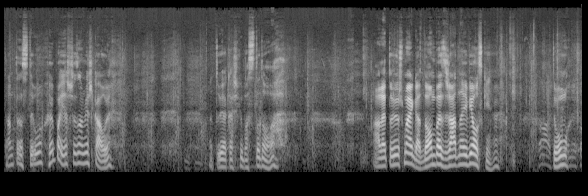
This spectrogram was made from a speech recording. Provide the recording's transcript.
Tamten z tyłu chyba jeszcze zamieszkały. A tu jakaś chyba stodoła. Ale tu już mega, dom bez żadnej wioski. nie? Tak, Tu one są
